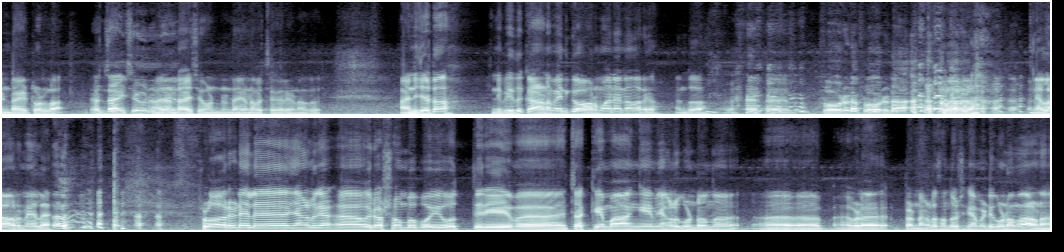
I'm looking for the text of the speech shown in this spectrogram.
ഉണ്ടായിട്ടുള്ള രണ്ടാഴ്ച കൊണ്ട് രണ്ടാഴ്ച കൊണ്ട് ഉണ്ടായിരുന്ന പച്ചക്കറിയാണത് അനുചേട്ടാ ഇനിയിപ്പോൾ ഇത് കാണുമ്പോൾ എനിക്ക് ഓർമ്മ തന്നെയാണെന്നറിയോ എന്തുവാ? ഫ്ലോറിഡ ഫ്ലോറിഡ. ഫ്ലോറിഡ. നല്ല ഓർമ്മയല്ലേ? ഫ്ലോറിഡയിൽ ഞങ്ങൾ ഒരു വർഷം മുമ്പ് പോയി ഒത്തിരി ചക്കയും മാങ്ങയും ഞങ്ങൾ കൊണ്ടുവന്ന് ഇവിടെ പെണ്ണുങ്ങളെ സന്തോഷിക്കാൻ വേണ്ടി കൊണ്ടുവന്നതാണ്.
